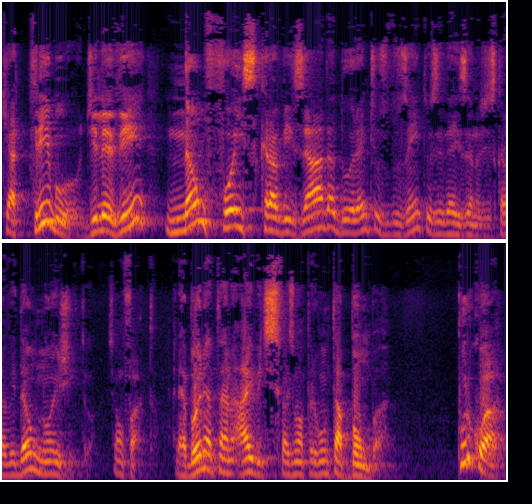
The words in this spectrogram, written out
que a tribo de Levi não foi escravizada durante os 210 anos de escravidão no Egito. Isso é um fato. Rebonatan Aibitz faz uma pergunta bomba. Por quê?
